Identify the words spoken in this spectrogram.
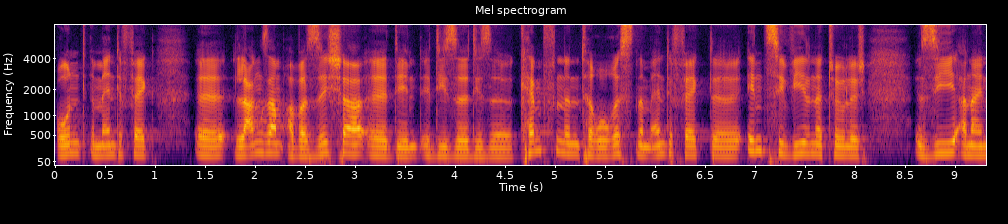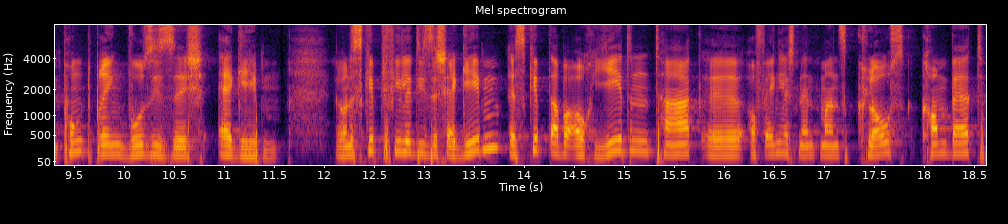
und im Endeffekt äh, langsam aber sicher äh, den, diese, diese kämpfenden Terroristen im Endeffekt äh, in Zivil natürlich sie an einen Punkt bringen, wo sie sich ergeben. Und es gibt viele, die sich ergeben. Es gibt aber auch jeden Tag, äh, auf Englisch nennt man es Close Combat,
